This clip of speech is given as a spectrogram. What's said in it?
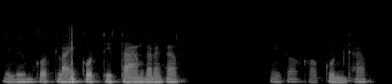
อย่าลืมกดไลค์กดติดตามกันนะครับ นี่ก็ขอบคุณครับ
